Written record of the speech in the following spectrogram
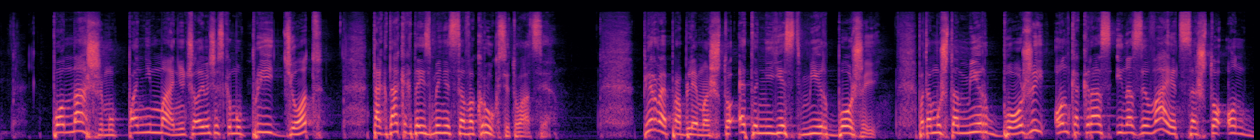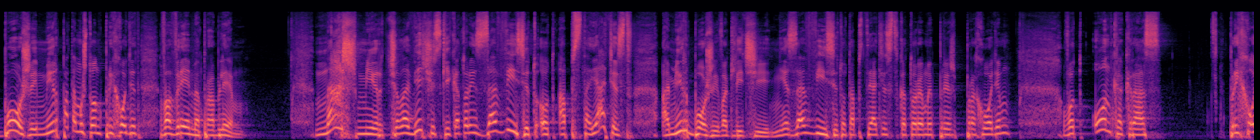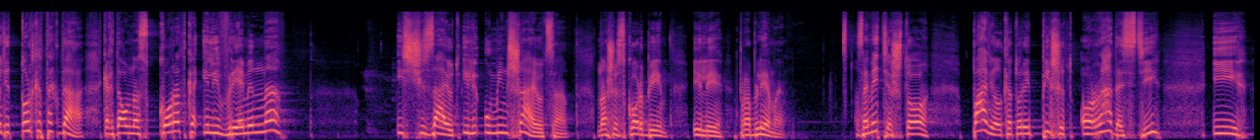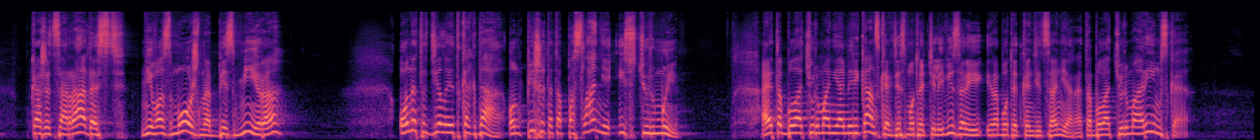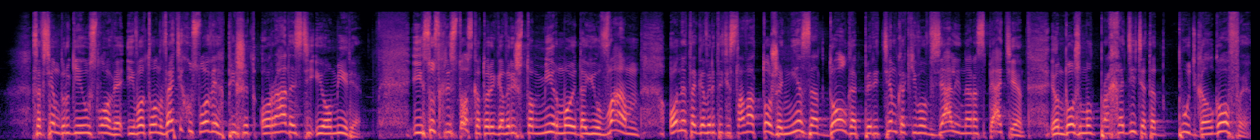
по нашему пониманию человеческому придет – Тогда, когда изменится вокруг ситуация. Первая проблема, что это не есть мир Божий. Потому что мир Божий, он как раз и называется, что он Божий мир, потому что он приходит во время проблем. Наш мир человеческий, который зависит от обстоятельств, а мир Божий, в отличие, не зависит от обстоятельств, которые мы проходим, вот он как раз приходит только тогда, когда у нас коротко или временно исчезают или уменьшаются наши скорби или проблемы. Заметьте, что Павел, который пишет о радости, и кажется, радость невозможна без мира, он это делает когда? Он пишет это послание из тюрьмы – а это была тюрьма не американская, где смотрят телевизор и, и работает кондиционер. Это была тюрьма римская. Совсем другие условия. И вот он в этих условиях пишет о радости и о мире. И Иисус Христос, который говорит, что мир мой даю вам, он это говорит, эти слова тоже незадолго перед тем, как его взяли на распятие. И он должен был проходить этот путь Голгофы.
